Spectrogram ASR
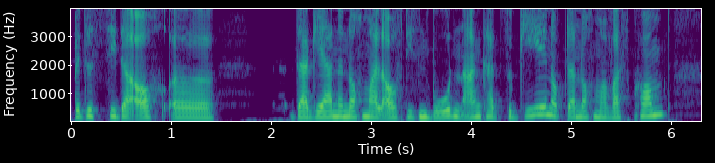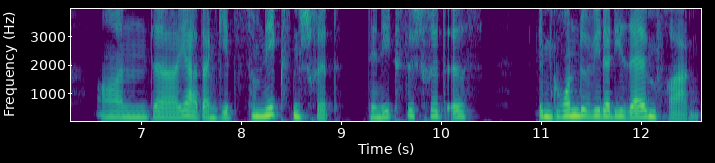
bittest sie da auch äh, da gerne nochmal auf diesen Bodenanker zu gehen, ob da nochmal was kommt. Und äh, ja, dann geht's zum nächsten Schritt, Der nächste Schritt ist im Grunde wieder dieselben Fragen.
